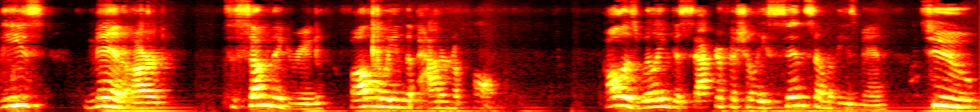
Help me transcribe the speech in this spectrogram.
These men are, to some degree, following the pattern of Paul. Paul is willing to sacrificially send some of these men to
